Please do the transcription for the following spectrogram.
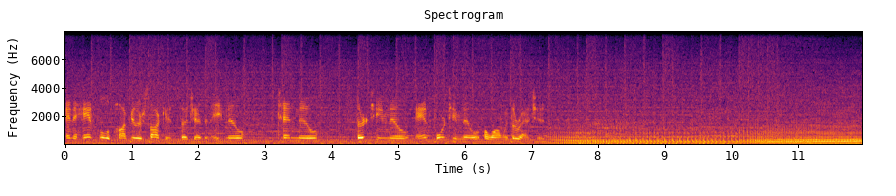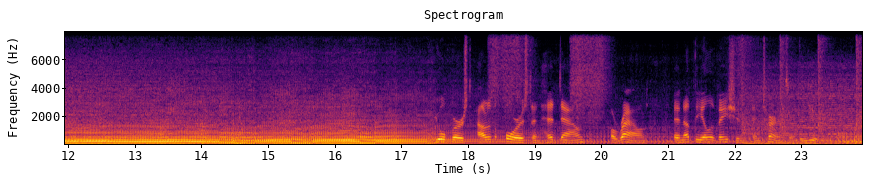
and a handful of popular sockets such as an 8mm, 10mm, 13mm, and 14mm along with the ratchet. You'll burst out of the forest and head down, around, and up the elevation and turns of the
